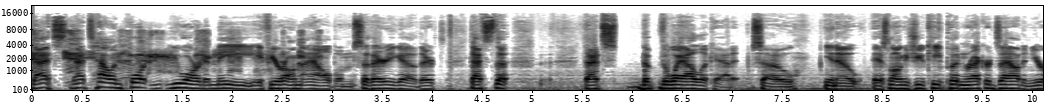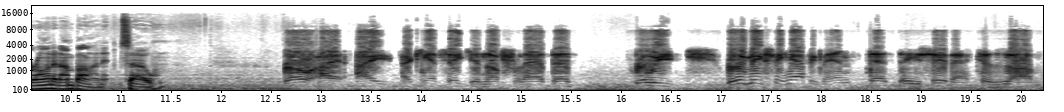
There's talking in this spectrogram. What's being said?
that's it- that's how important you are to me if you're on the album. So there you go. There's that's the that's the the way I look at it. So you know, as long as you keep putting records out and you're on it, I'm buying it. So Bro, I, I, I can't thank you enough for that. That really, really makes me happy, man, that, that you say that. Because um,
